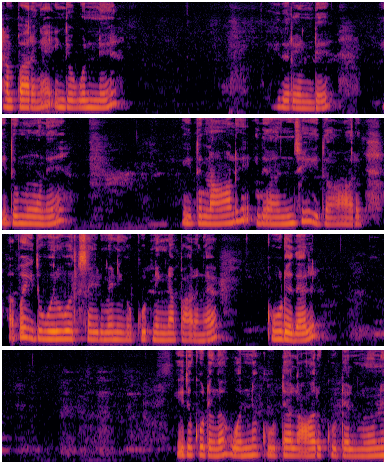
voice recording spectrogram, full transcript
பாருங்கள் பாருங்க இங்கே ஒன்று இது ரெண்டு இது மூணு இது நாலு இது அஞ்சு இது ஆறு. அப்போ இது ஒரு ஒரு சைடுமே நீங்கள் கூட்டினீங்கன்னா பாருங்கள் கூடுதல் இது கூட்டுங்க. ஒன்று கூட்டல் ஆறு கூட்டல் மூணு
